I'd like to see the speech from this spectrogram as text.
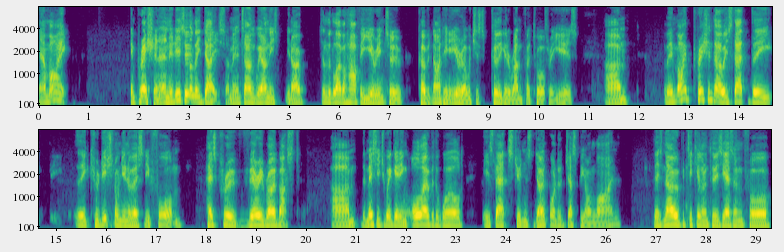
Now, my impression, and it is early days, I mean, it's only, we're only, you know, a little over half a year into COVID-19 era, which is clearly going to run for two or three years. Um, I mean, my impression though is that the the traditional university form has proved very robust um, the message we're getting all over the world is that students don't want to just be online. There's no particular enthusiasm for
